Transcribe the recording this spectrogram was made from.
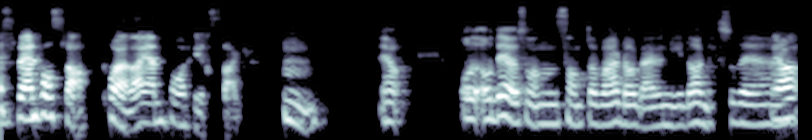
Istedenfor å prøve igjen på tirsdag. mm, Ja. Og, og det er jo sånn sant at hver dag er jo en ny dag, så det Ja.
